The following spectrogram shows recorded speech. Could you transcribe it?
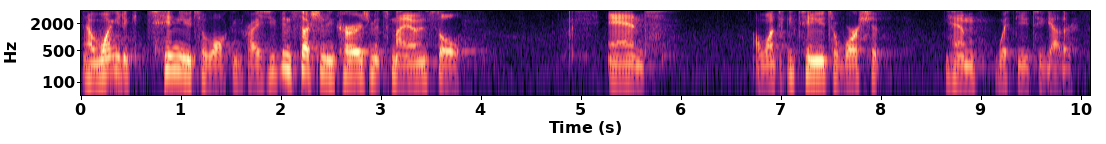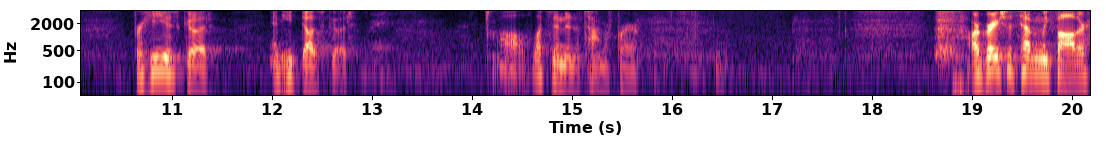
And I want you to continue to walk in Christ. You've been such an encouragement to my own soul. And I want to continue to worship Him with you together. For He is good and He does good. Oh, let's end in a time of prayer. Our gracious Heavenly Father,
